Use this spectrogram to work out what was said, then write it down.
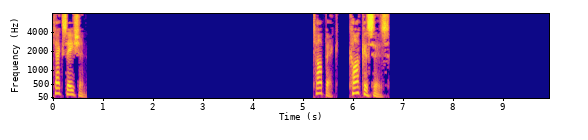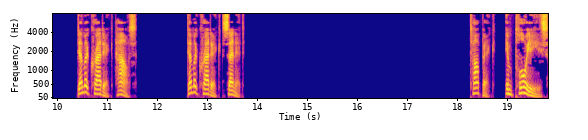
Taxation. Caucuses. Democratic House. Democratic Senate. Topic Employees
